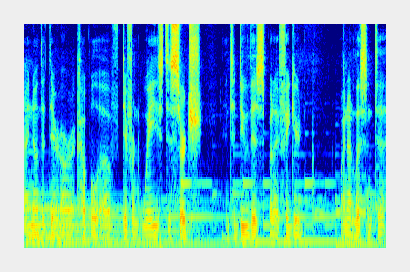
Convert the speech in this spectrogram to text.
I know that there are a couple of different ways to search and to do this, but I figured why not listen to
